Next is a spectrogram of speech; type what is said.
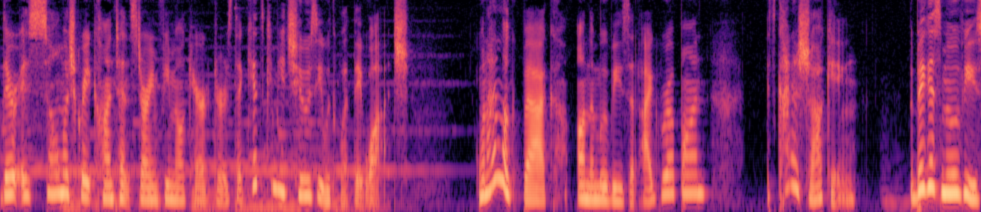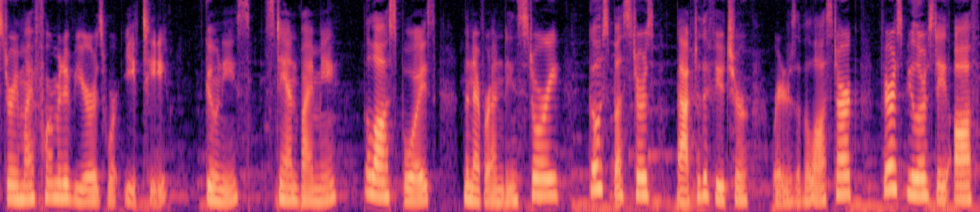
there is so much great content starring female characters that kids can be choosy with what they watch. When I look back on the movies that I grew up on, it's kind of shocking. The biggest movies during my formative years were E.T., Goonies, Stand By Me, The Lost Boys, The Never Ending Story, Ghostbusters, Back to the Future, Raiders of the Lost Ark, Ferris Bueller's Day Off,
